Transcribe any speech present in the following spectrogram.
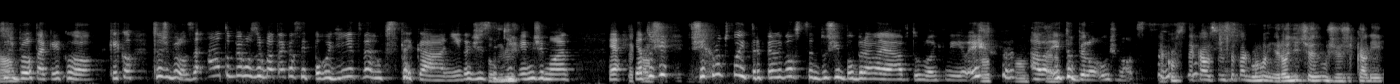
Což No, bylo tak jako, jako, což bylo za A, to bylo zhruba tak asi po hodině tvého vstekání, takže To se mě- divím, že moja, já, já to, že všechnu tvoji trpělivost jsem tuším pobrala já v tuhle chvíli, no, no, ale i to bylo už moc. Jako vstekal jsem se tak dlouho, i rodiče už říkali,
